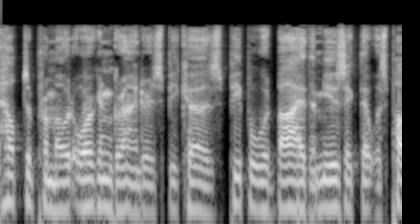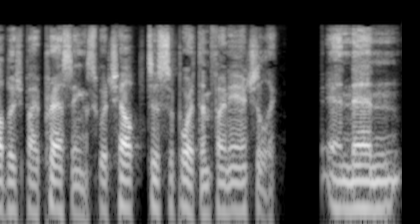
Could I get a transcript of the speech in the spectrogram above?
help to promote organ grinders because people would buy the music that was published by pressings, which helped to support them financially. And then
